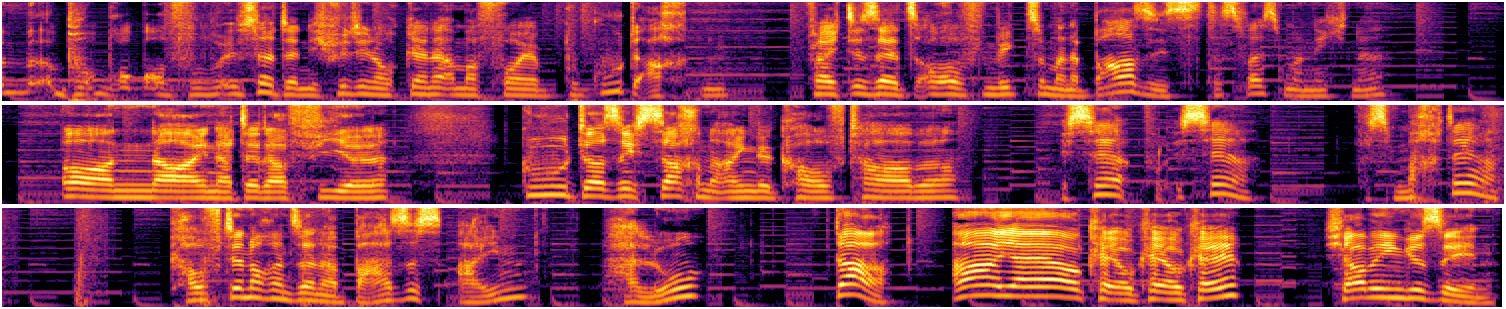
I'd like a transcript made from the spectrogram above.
Ähm, wo ist er denn? Ich würde ihn auch gerne einmal vorher begutachten. Vielleicht ist er jetzt auch auf dem Weg zu meiner Basis. Das weiß man nicht, ne? Oh nein, hat er da viel. Gut, dass ich Sachen eingekauft habe. Ist er? Wo ist er? Was macht er? Kauft er noch in seiner Basis ein? Hallo? Da! Ah, ja, ja, okay, okay, okay. Ich habe ihn gesehen.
